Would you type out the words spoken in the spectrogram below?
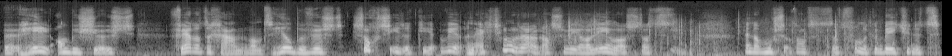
eh, heel ambitieus verder te gaan. Want heel bewust zocht ze iedere keer weer een echtgenoot uit als ze weer alleen was. Dat, en dan moest dat dat vond ik een beetje het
